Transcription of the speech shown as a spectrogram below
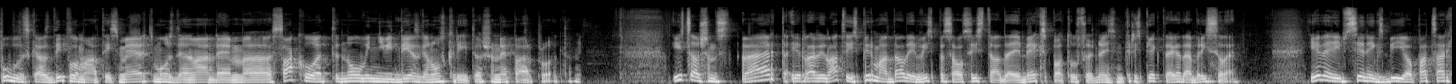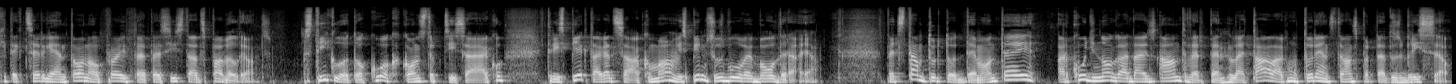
publiskās diplomātijas mērķi mūsdienu vārdiem sakot, nu, viņi ir diezgan uzkrītoši un nepārprotami. Izcelšanas vērta ir arī Latvijas pirmā dalība vispasaules izstādē, jeb Expo 1935. gadā Briselē. Ievērības cienīgs bija jau pats arhitekts Sergejs Antonovs projektētais izstādes paviljons. Stīkloto koku konstrukcijas ēku 35. gada sākumā vispirms uzbūvēja Bolderājā. Pēc tam tur to demontēja, ar kuģi nogādāja uz Antverpeni, lai tālāk no turienes transportētu uz Briseli.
